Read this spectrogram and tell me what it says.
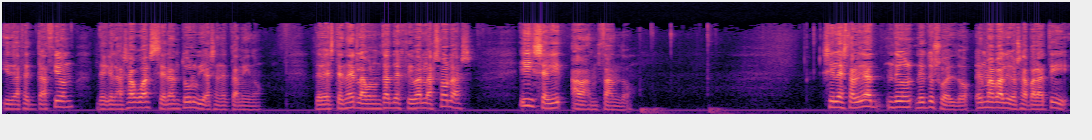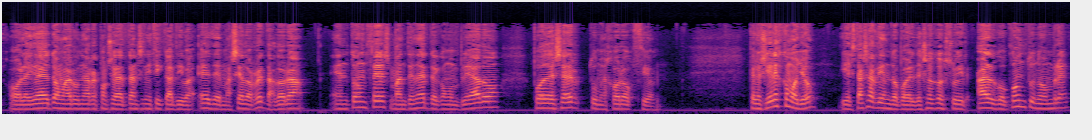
y de aceptación de que las aguas serán turbias en el camino. Debes tener la voluntad de escribir las olas y seguir avanzando. Si la estabilidad de, tu sueldo es más valiosa para ti o la idea de tomar una responsabilidad tan significativa es demasiado retadora, entonces mantenerte como empleado puede ser tu mejor opción. Pero si eres como yo y estás ardiendo por el deseo de construir algo con tu nombre,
